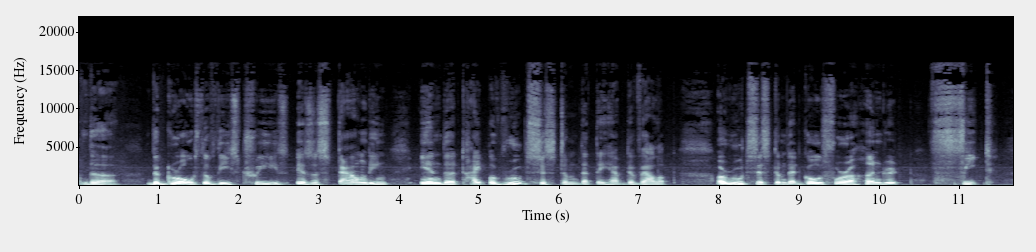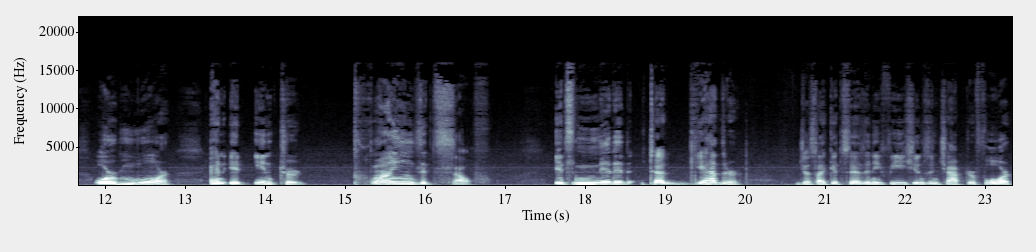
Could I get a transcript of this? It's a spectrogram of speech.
the the growth of these trees is astounding in the type of root system that they have developed. A root system that goes for a hundred feet or more, and it intertwines itself. It's knitted together, just like it says in Ephesians in chapter 4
